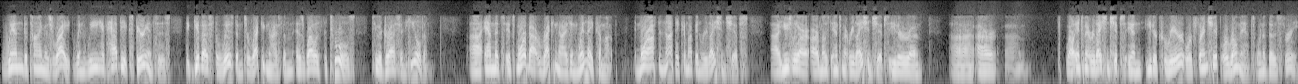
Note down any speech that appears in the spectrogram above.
when the time is right. When we have had the experiences that give us the wisdom to recognize them, as well as the tools to address and heal them. Uh, and it's it's more about recognizing when they come up. And more often not, they come up in relationships. Uh, usually, our, our most intimate relationships, either uh, uh, our um, well, intimate relationships in either career or friendship or romance, one of those three.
